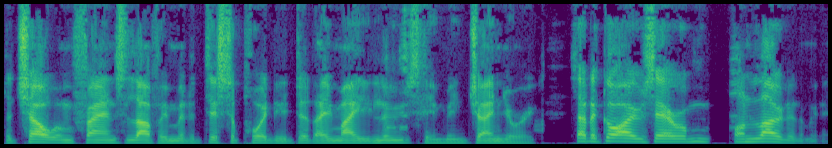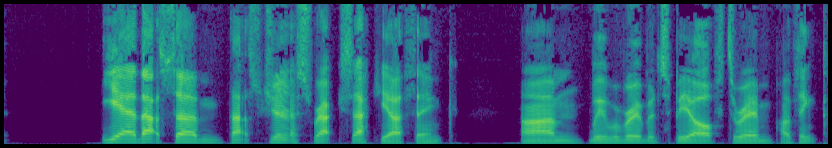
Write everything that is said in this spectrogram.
The Charlton fans love him and are disappointed that they may lose him in January. Is that the guy who's there on, on loan in a minute? Yeah, that's um that's just Rak-Sakyi, I think. Um, we were rumoured to be after him. I think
